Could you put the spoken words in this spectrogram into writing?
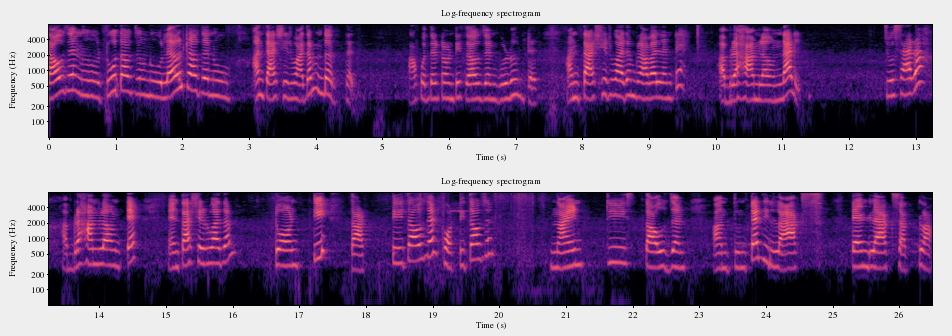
thousand two thousand eleven thousand అంత ఆశీర్వాదం దొరుకుతుంది. కాకపోతే ట్వంటీ థౌజండ్ కూడా ఉంటుంది. అంత ఆశీర్వాదం రావాలంటే అబ్రహాంలో ఉండాలి. చూసారా? అబ్రహాంలో ఉంటే ఎంత ఆశీర్వాదం? Twenty thirty thousand forty thousand ninety thousand అంత ఉంటుంది ల్యాక్స్ టెన్ ల్యాక్స్ అట్లా.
